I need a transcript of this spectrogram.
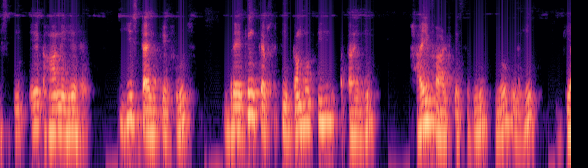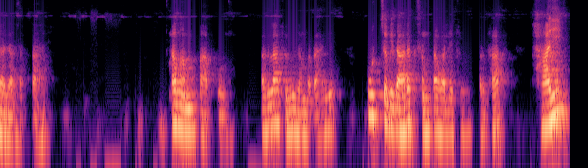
इसकी एक हानि यह है इस टाइप के फ्यूज ब्रेकिंग कैपेसिटी कम होती है, अतः इन्हें हाई फॉल्ट की स्थिति में उपयोग नहीं किया जा सकता है। अब हम आपको अगला फ्यूज हम बताएँगे। उच्च विदारक क्षमता वाले फ्यूज, अर्थात हाई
